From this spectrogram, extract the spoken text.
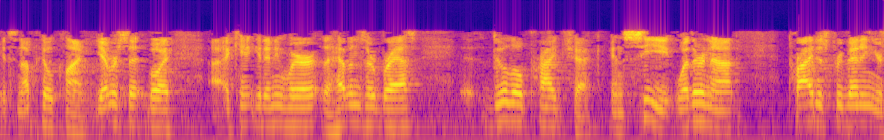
it's an uphill climb. You ever say, boy, I can't get anywhere, the heavens are brass? Do a little pride check and see whether or not pride is preventing your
